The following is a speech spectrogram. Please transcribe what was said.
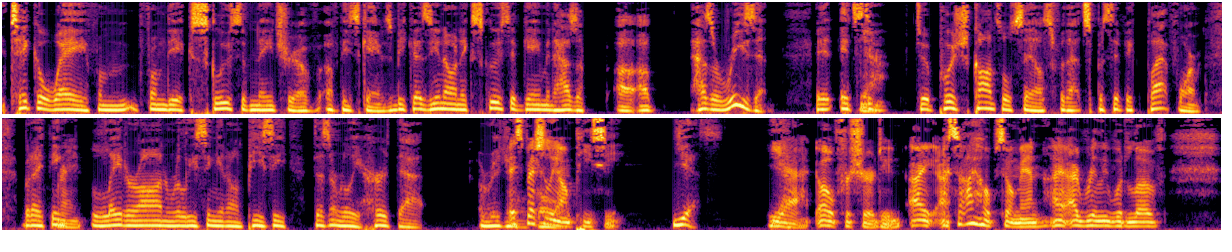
take away from, from the exclusive nature of, of these games because, you know, an exclusive game, it has a, a, a has a reason. It, it's Yeah. to, to push console sales for that specific platform. But I think Right. later on releasing it on PC doesn't really hurt that original. Especially goal. on PC. Yes. Yeah. Oh, for sure, dude. I, I, so I hope so, man. I, I really would love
